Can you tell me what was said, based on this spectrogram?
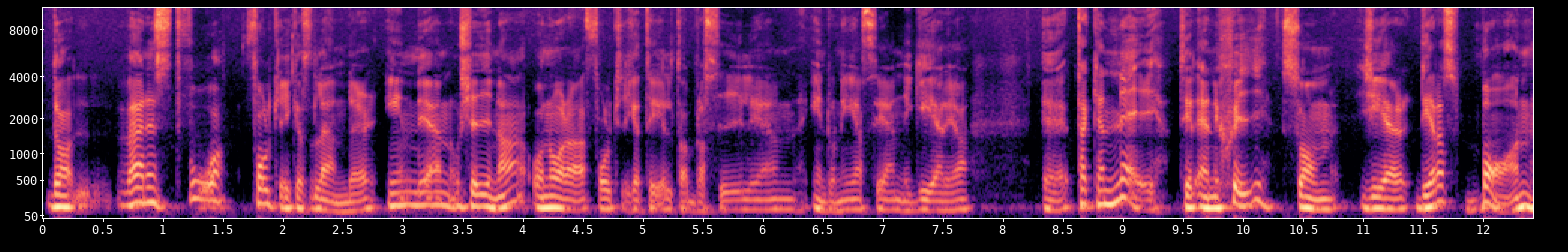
de, världens två folkrikaste länder, Indien och Kina och några folkrika till, ta Brasilien, Indonesien, Nigeria, eh, tacka nej till energi som ger deras barn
